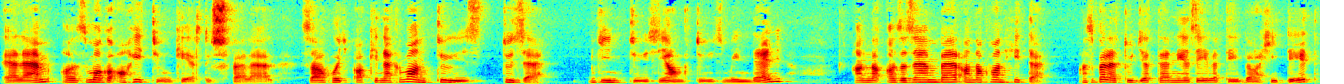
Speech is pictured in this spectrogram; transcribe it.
elem az maga a hitünkért is felel. Szóval, hogy akinek van tűz, tüze, yin tűz, yang tűz, mindegy, annak, az az ember, annak van hite. Az bele tudja tenni az életébe a hitét,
